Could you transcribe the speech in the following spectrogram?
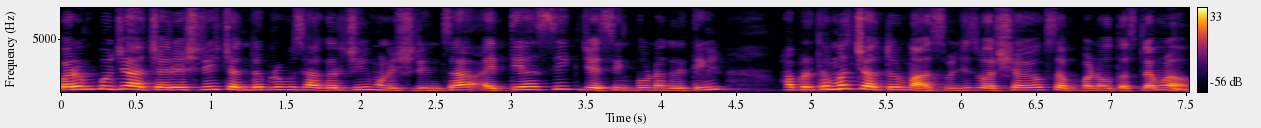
परमपूज्य आचार्य श्री चंद्रप्रभू सागरजी मुनिश्रींचा ऐतिहासिक जयसिंगपूर नगरीतील हा प्रथमच चातुर्मास म्हणजेच वर्षायोग संपन्न होत असल्यामुळं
